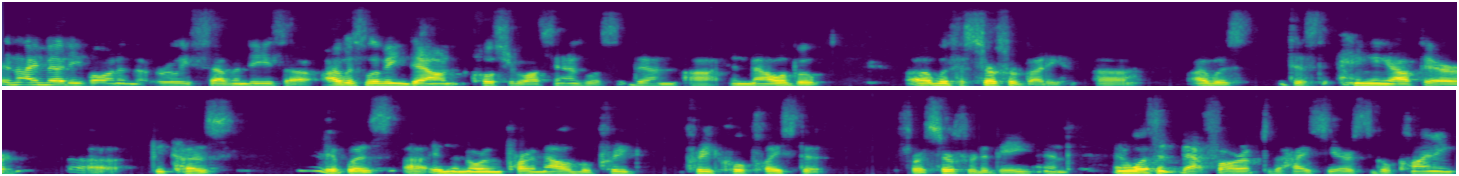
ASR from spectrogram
and I met Yvon in the early 70s. Uh, I was living down closer to Los Angeles than uh, in Malibu uh, with a surfer buddy. Uh, I was just hanging out there uh, because it was in the northern part of Malibu, pretty pretty cool place to for a surfer to be, and and it wasn't that far up to the high Sierras to go climbing.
